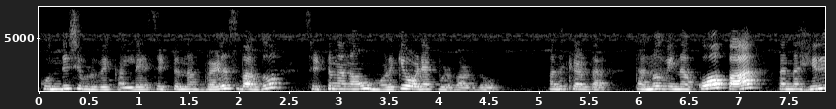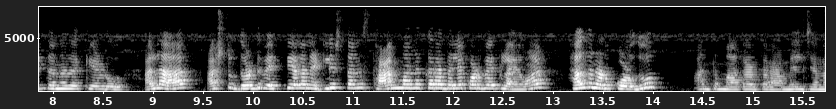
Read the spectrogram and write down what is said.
ಕುಂದಿಸಿ ಬಿಡ್ಬೇಕು ಅಲ್ಲೇ. ಸಿಟ್ಟನ್ನ ಬೆಳೆಸಬಾರ್ದು. ಸಿಟ್ಟನ್ನ ನಾವು ಮೊಳಕೆ ಹೊಡ್ಯಾಕ್ ಬಿಡಬಾರ್ದು. ಅದಕ್ಕೆ ಹೇಳ್ತಾರೆ ತನುವಿನ ಕೋಪ, ತನ್ನ ಹಿರಿತನದ ಕೇಡು. ಅಲ್ಲ, ಅಷ್ಟು ದೊಡ್ಡ ವ್ಯಕ್ತಿ ಅದನ್ನ ಅಟ್ಲೀಸ್ಟ್ ತನ್ನ ಸ್ಥಾನಮಾನಕರ ಬೆಲೆ ಕೊಡ್ಬೇಕಲ್ಲ ಇವ ಹಂಗೆ ನಡ್ಕೊಳ್ಳೋದು ಅಂತ ಮಾತಾಡ್ತಾರೆ ಆಮೇಲೆ ಜನ.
